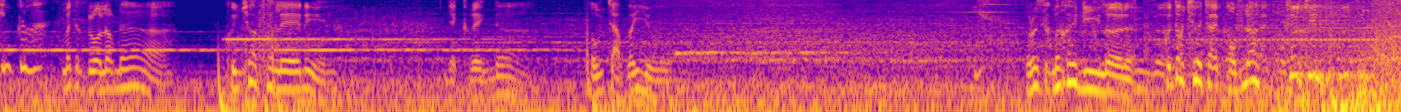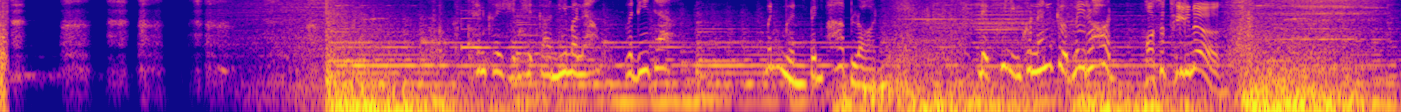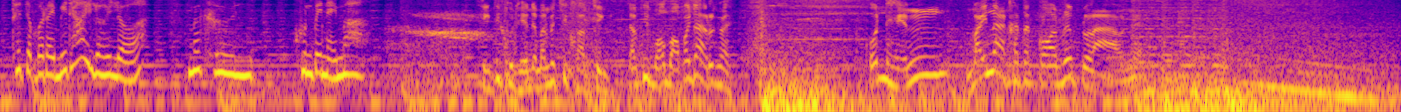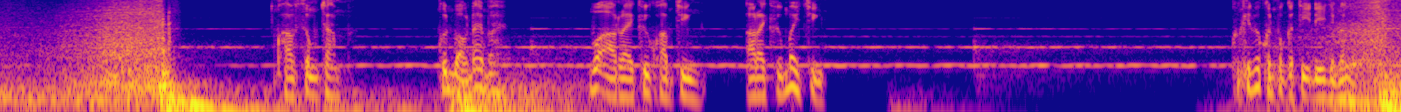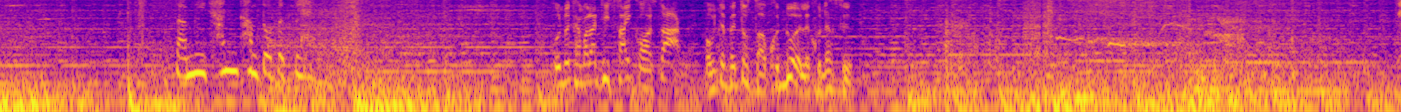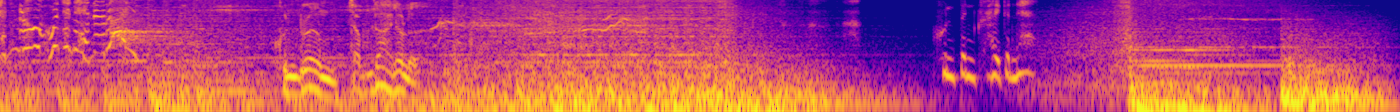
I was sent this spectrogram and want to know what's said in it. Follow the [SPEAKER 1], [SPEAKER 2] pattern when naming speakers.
[SPEAKER 1] ฉันกลัว
[SPEAKER 2] ไม่ต้องกลัวแล้วนะคุณชอบทะเลนี่ อย่าเกรงหน้าผมจับไว้อยู่ รู้สึกไม่ค่อยดีเลยเลย คุณต้องเชื่อใจผมนะซูจิน
[SPEAKER 1] ฉันเคยเห็นเหตุการณ์นี้มาแล้วหวัดดีจ้ะมันเหมือนเป็นภาพหลอน เด็กผู้หญิงคนนั้นเกือบไม่รอด
[SPEAKER 2] พอสักทีนะ
[SPEAKER 1] เธอจับอะไรไม่ได้เลยเหรอ เมื่อคืน คุณไปไหนมา
[SPEAKER 2] สิ่งที่คุณเห็นเนี่ยมันไม่ใช่ความจริงจำที่หมอบอกไม่ได้หรือไงคุณเห็นใบหน้าฆาตกรหรือเปล่าเนี่ยความทรงจำคุณบอกได้ไหมว่าอะไรคือความจริง อะไรคือไม่จริง คุณคิดว่าคนปกติดีอย่างนั้นเหรอ
[SPEAKER 1] สามีฉันทำตัวแปลก
[SPEAKER 2] คุณไปทำอะไรที่ไซต์ก่อสร้าง ผมจะเป็นต้องตอบคุณด้วยเลยคุณนักสืบ
[SPEAKER 1] ๆฉันรู้ว่าฉันเห็นอะไร
[SPEAKER 2] คุณเริ่มจำได้แล้วเหรอ
[SPEAKER 1] คุณเป็นใครกันแน่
